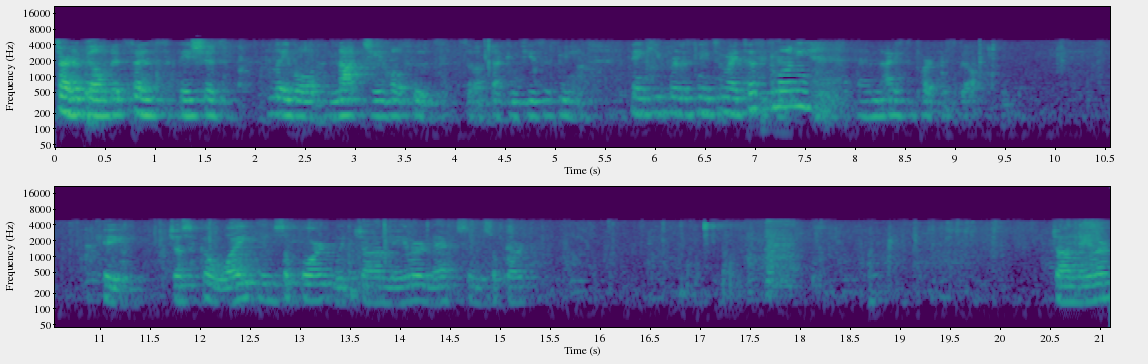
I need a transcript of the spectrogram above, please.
start a bill that says they should label not GMO foods. So if that confuses me. Thank you for listening to my testimony, and I support this bill. Okay, Jessica White in support with John Naylor next in support. John Naylor.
